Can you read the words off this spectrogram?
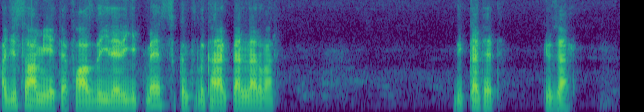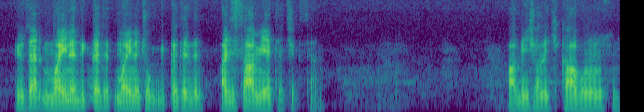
Hacı Samiye'te fazla ileri gitme sıkıntılı karakterler var. Dikkat et. Güzel. Güzel. Mayına dikkat et. Mayına çok dikkat edin. Hacı Samiye'te çık sen. Abi inşallah 2K abone olursun.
